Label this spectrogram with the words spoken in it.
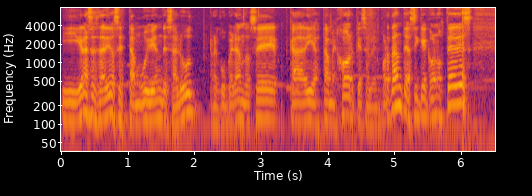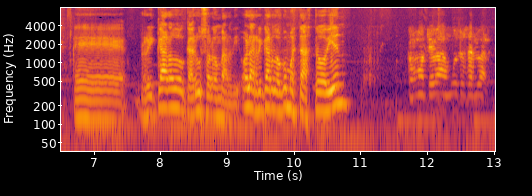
y gracias a Dios está muy bien de salud, recuperándose, cada día está mejor, que eso es lo importante, así que con ustedes, eh, Ricardo Caruso Lombardi. Hola Ricardo, ¿cómo estás? ¿Todo bien? ¿Cómo te va? Un gusto saludarte.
